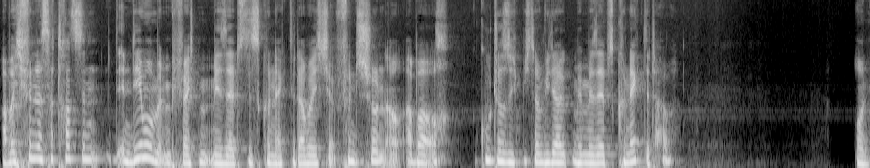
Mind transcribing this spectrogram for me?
Aber ich finde, es hat trotzdem in dem Moment mich vielleicht mit mir selbst disconnected. Aber ich finde es schon aber auch gut, dass ich mich dann wieder mit mir selbst connected habe. Und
